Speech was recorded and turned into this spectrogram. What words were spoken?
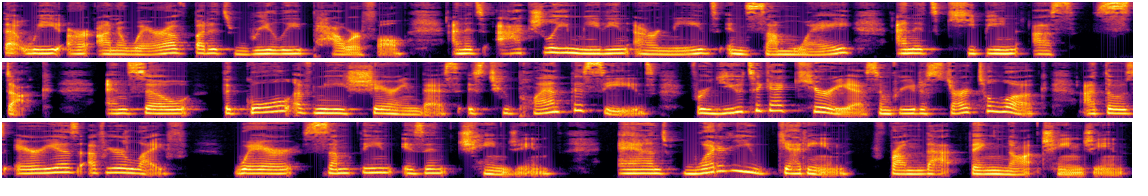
that we are unaware of, but it's really powerful and it's actually meeting our needs in some way and it's keeping us stuck. And so the goal of me sharing this is to plant the seeds for you to get curious and for you to start to look at those areas of your life where something isn't changing. And what are you getting from that thing not changing?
